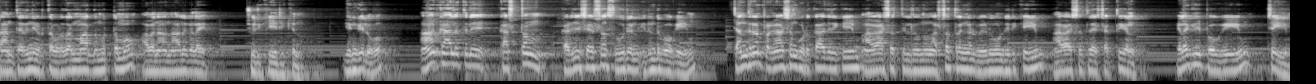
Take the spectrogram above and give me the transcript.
താൻ തിരഞ്ഞെടുത്ത വ്രതന്മാർ നിമിത്തമോ അവൻ ആ നാളുകളെ ചുരുക്കിയിരിക്കുന്നു. എങ്കിലോ ആ കാലത്തിലെ കഷ്ടം കഴിഞ്ഞ ശേഷം സൂര്യൻ ഇരുണ്ടുപോകുകയും ചന്ദ്രൻ പ്രകാശം കൊടുക്കാതിരിക്കുകയും ആകാശത്തിൽ നിന്ന് നക്ഷത്രങ്ങൾ വീണുകൊണ്ടിരിക്കുകയും ആകാശത്തിലെ ശക്തികൾ ഇളകിപ്പോകുകയും ചെയ്യും.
